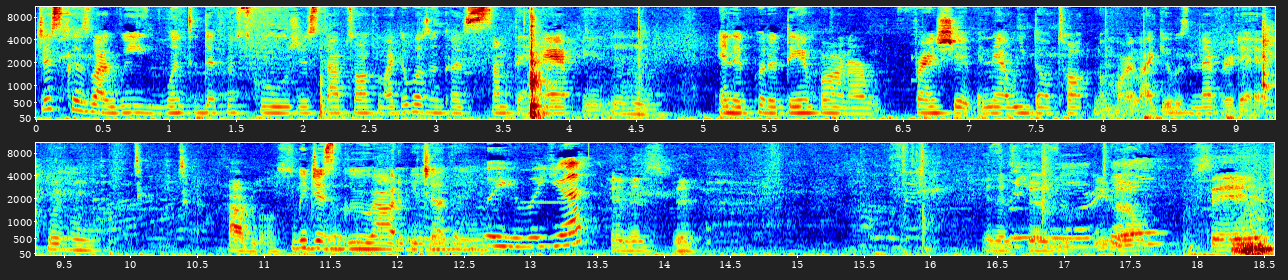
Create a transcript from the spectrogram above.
just because like we went to different schools, just stopped talking. Like it wasn't because something happened Mm-hmm. and it put a damper on our friendship, and now we don't talk no more. Like it was never that. Mm-hmm. I've lost. We just grew out of each other. and it's been and it's been you know sad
